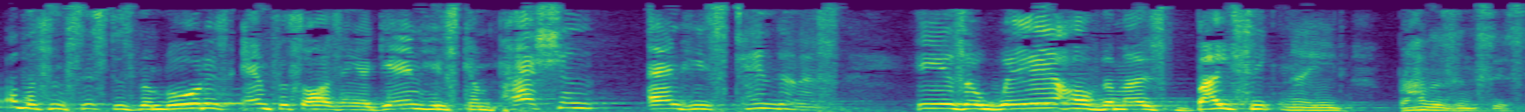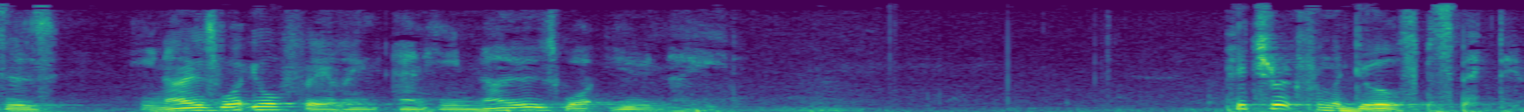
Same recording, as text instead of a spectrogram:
Brothers and sisters, the Lord is emphasizing again his compassion and his tenderness. He is aware of the most basic need. Brothers and sisters, he knows what you're feeling and He knows what you need. Picture it from the girl's perspective.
